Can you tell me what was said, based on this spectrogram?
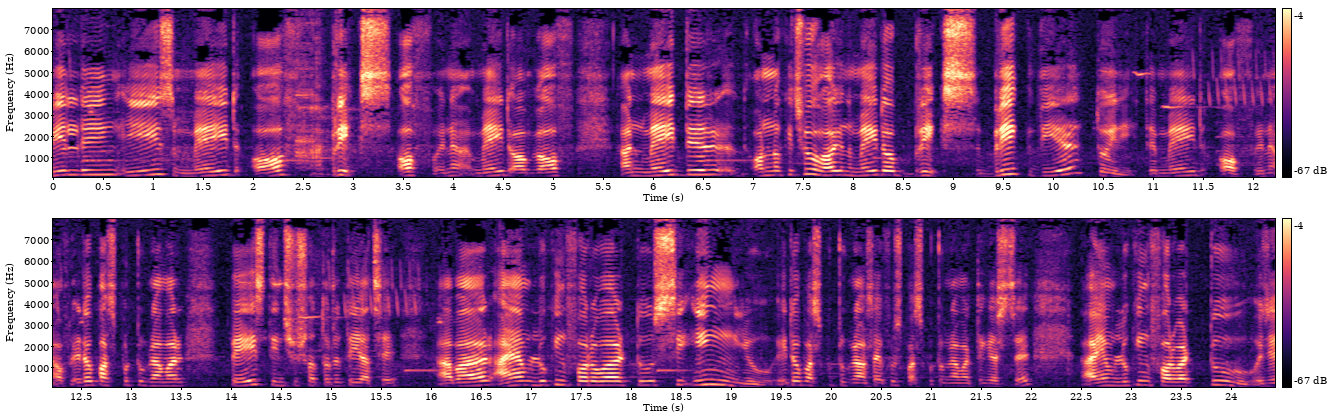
building is made of bricks of made of of আর মেডের অন্য কিছু হয়, কিন্তু মেড অফ ব্রিক্স ব্রিক দিয়ে তৈরি মেড অফ অফ এটাও পাসপোর্ট টু গ্রামার পেজ তিনশো সতেরোতেই আছে। আবার I am looking forward to seeing you এটাও passport to grammar Saifurs passport to grammar থেকে আসছে। I am looking forward to ওই যে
